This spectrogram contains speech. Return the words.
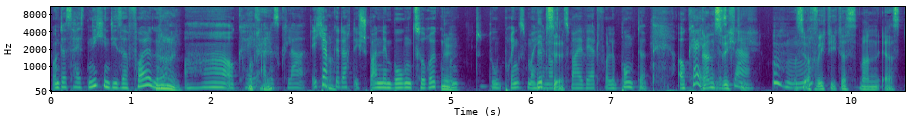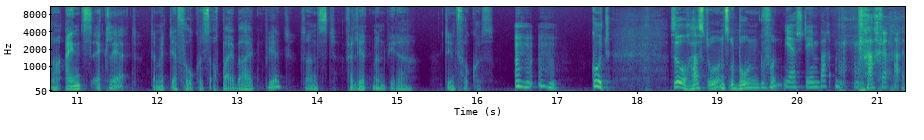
Und das heißt nicht in dieser Folge? Nein. Aha, okay, Okay. alles klar. Ich habe gedacht, ich spanne den Bogen zurück Nee. und du bringst mal hier Nipsel. noch zwei wertvolle Punkte. Okay, Ganz wichtig. klar. Mhm. Es ist ja auch wichtig, dass man erst nur eins erklärt, damit der Fokus auch beibehalten wird. Sonst verliert man wieder den Fokus. Mhm, Gut. So, hast du unsere Bohnen gefunden? Ja, Steenbach, Bachrad.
